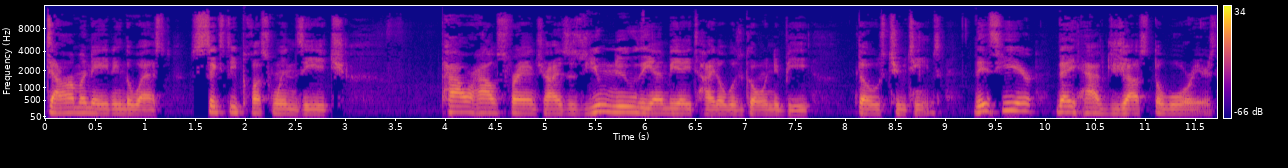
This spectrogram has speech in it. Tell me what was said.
dominating the West, 60 plus wins each powerhouse franchises, you knew the NBA title was going to be those two teams. This year, they have just the Warriors.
